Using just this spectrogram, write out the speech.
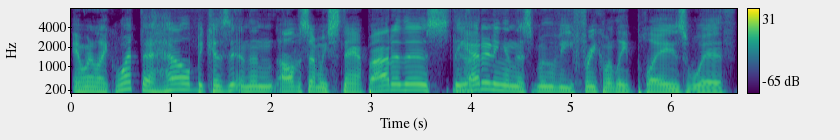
and we're like, what the hell? Because and then all of a sudden we snap out of this. The Yeah. editing in this movie frequently plays with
